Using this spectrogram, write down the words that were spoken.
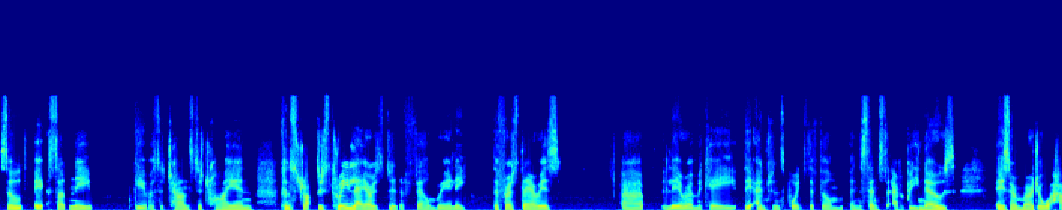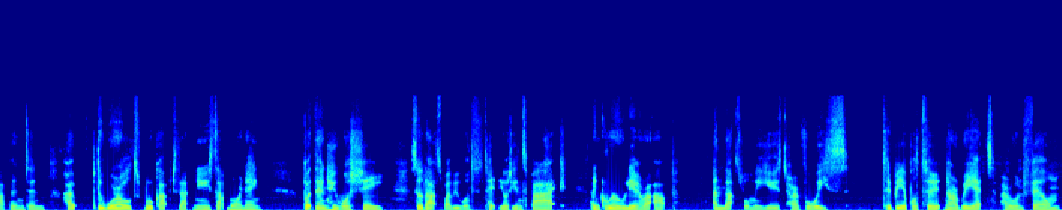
So it suddenly gave us a chance to try and construct. There's three layers to the film, really. The first layer is uh, Lyra McKee, the entrance point to the film, in the sense that everybody knows is her murder, what happened, and how the world woke up to that news that morning. But then who was she? So that's why we wanted to take the audience back and grow Lyra up. And that's when we used her voice to be able to narrate her own film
